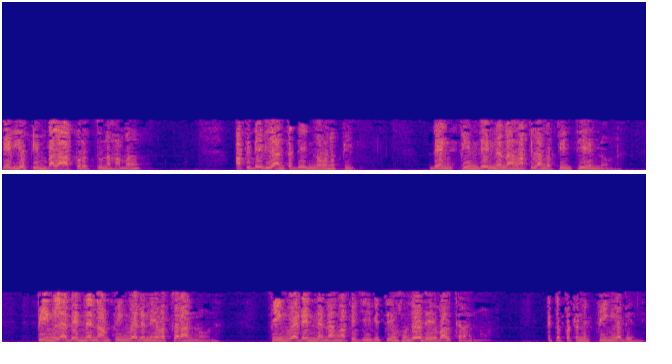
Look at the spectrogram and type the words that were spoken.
දෙවියෝ පින් බලාපොරොත්තු වුනහම අපි දෙවියන්ට දෙන්න ඕන පින්. දැන් පින් දෙන්න නම් අපි ළඟ පින් තියෙන්න ඕන. පින් ලැබෙන්න නම් පින් වැඩෙන ඒවා කරන්න ඕන. පින් වැඩෙන්න නම් අපි ජීවිතේ හොඳ දේවල් කරන්න ඕන. එතකොටනේ පින් ලැබෙන්නේ.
